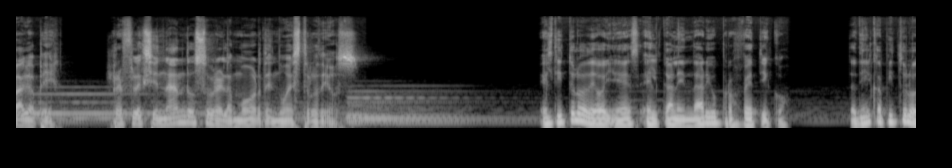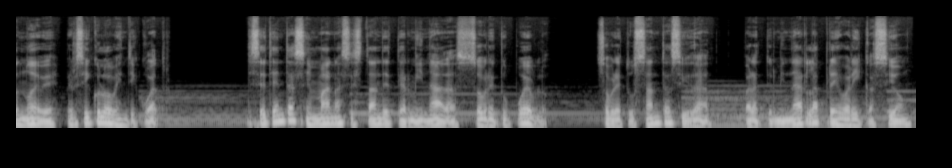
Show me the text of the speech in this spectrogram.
Agape, reflexionando sobre el amor de nuestro Dios. El título de hoy es El calendario profético. Daniel capítulo 9, versículo 24. De 70 semanas están determinadas sobre tu pueblo, sobre tu santa ciudad, para terminar la prevaricación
